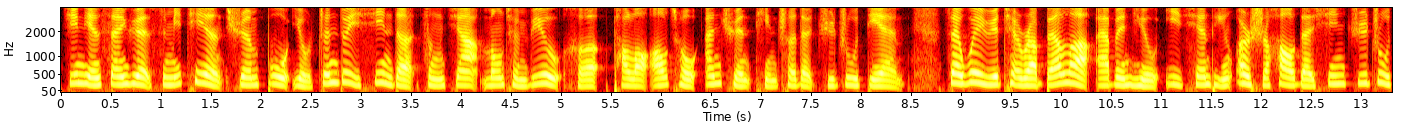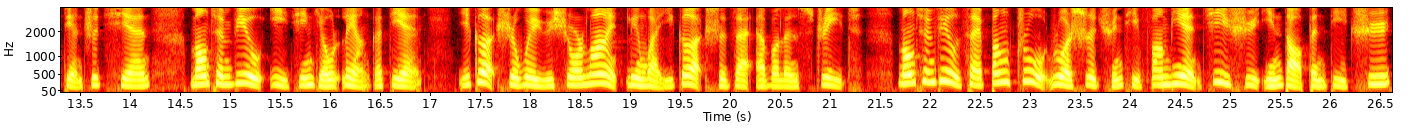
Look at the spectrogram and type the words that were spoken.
今年三月，Smithian 宣布有针对性的增加 Mountain View 和 Palo Alto 安全停车的居住点。在位于 Terrabella Avenue 一千零二十号的新居住点之前，Mountain View 已经有两个点。一个是位于 Shoreline，另外一个是在 Evelyn Street。Mountain View 在帮助弱势群体方面继续引导本地区。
